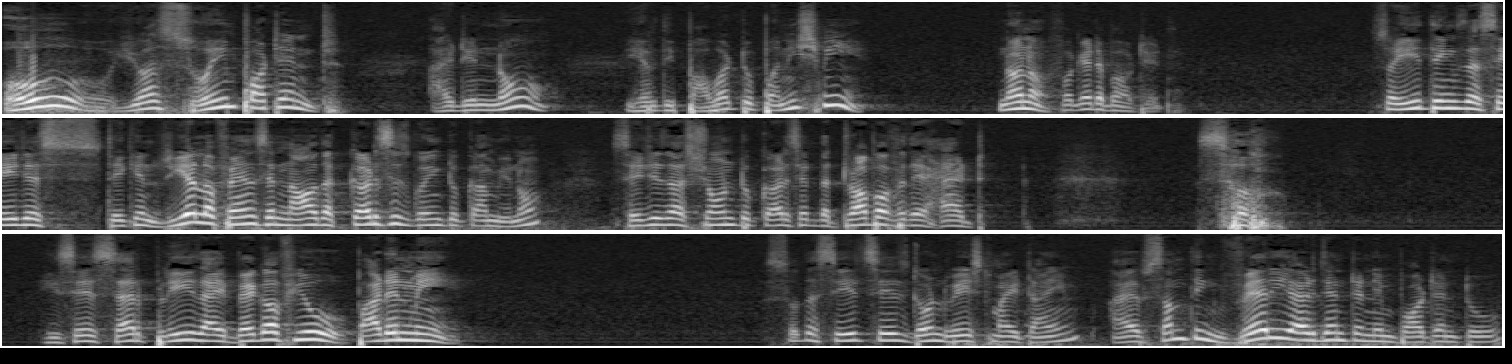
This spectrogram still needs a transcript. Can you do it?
Oh, you are so important. I didn't know. You have the power to punish me. No, no, forget about it. So he thinks the sage has taken real offense and now the curse is going to come, you know. Sages are shown to curse at the drop of their hat. So he says, Sir, please, I beg of you, pardon me. So the sage says, Don't waste my time. I have something very urgent and important to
